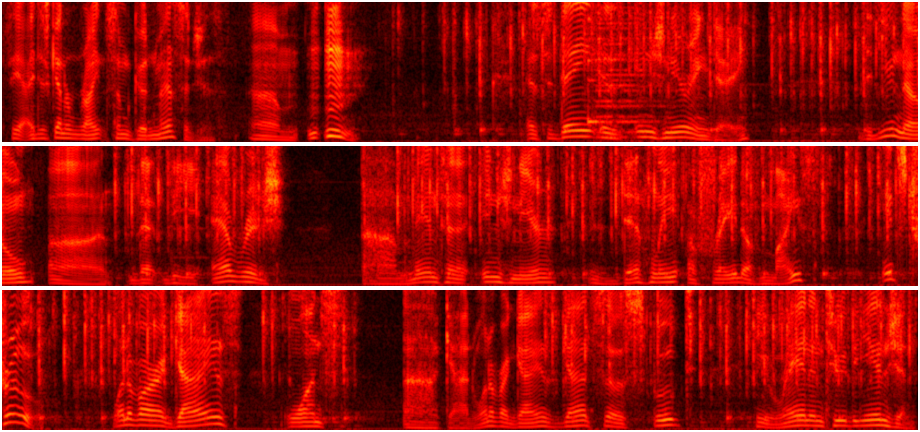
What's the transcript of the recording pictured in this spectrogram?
See, I just gotta write some good messages. Um, mm -mm. As today is engineering day, did you know uh, that the average uh, Manta engineer is deathly afraid of mice? It's true. One of our guys once Ah, God. One of our guys got so spooked, he ran into the engine.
